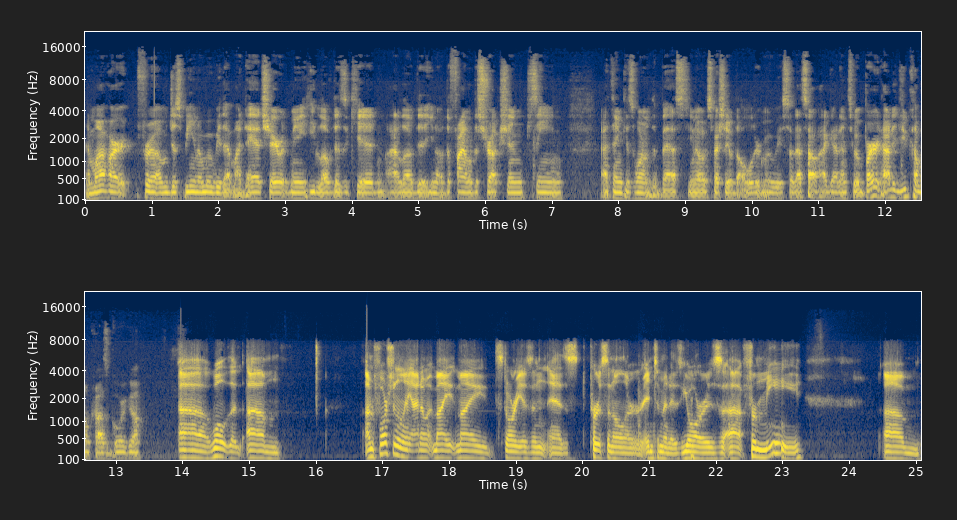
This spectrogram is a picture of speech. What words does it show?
in my heart from just being a movie that my dad shared with me. He loved as a kid. I loved it. You know, the final destruction scene. I think is one of the best. You know, especially of the older movies. So that's how I got into it. Byrd, how did you come across Gorgo? Uh, well, um, unfortunately, I don't. My my story isn't as personal or intimate as yours. Uh, for me, um,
